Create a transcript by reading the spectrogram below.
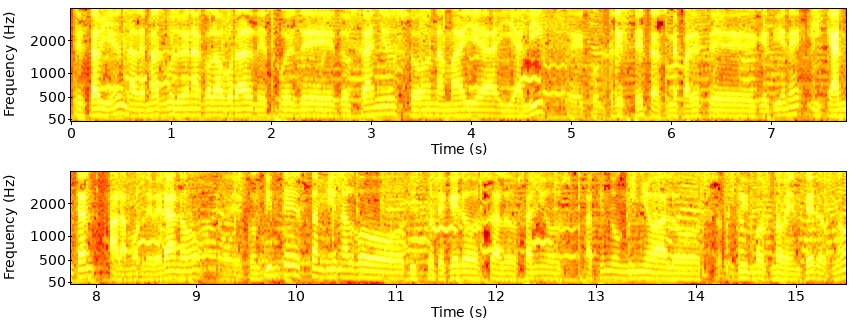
Está bien, además vuelven a colaborar después de dos años, son Amaya y Alif, eh, con tres zetas me parece que tiene, y cantan Al amor de verano, eh, con tintes también algo discotequeros a los años, haciendo un guiño a los ritmos noventeros, ¿no?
